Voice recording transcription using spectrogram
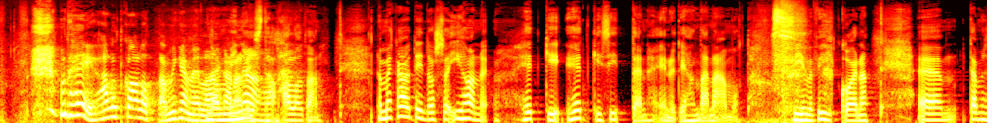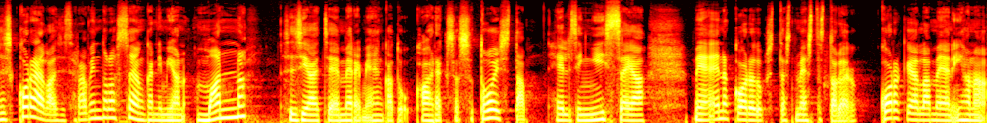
Mutta hei, haluatko aloittaa? Mikä meillä on No ekana minä aloitan. No me käytiin tuossa ihan hetki, hetki sitten, ei nyt ihan tänään, mutta viime viikkoina, ö, tämmöisessä korealaisessa ravintolassa, jonka nimi on Manna. Se sijaitsee Merimiehen katu 18 Helsingissä ja meidän ennakko-odotukset tästä mestasta oli aika korkealla. Meidän ihana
